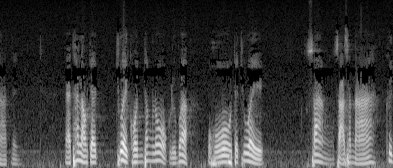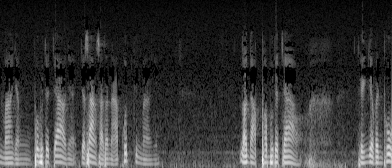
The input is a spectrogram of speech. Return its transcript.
นาดหนึ่ง แต่ถ้าเราจะช่วยคนทั้งโลกหรือว่าโอ้โหจะช่วยสร้างศาสนาขึ้นมาอย่างพระพุทธเจ้าเนี่ยจะสร้างศาสนาพุทธขึ้นมาเนี่ยระดับพระพุทธเจ้า ถึงจะเป็นผู้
